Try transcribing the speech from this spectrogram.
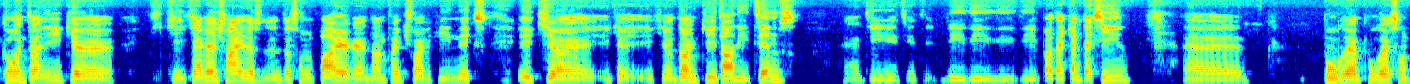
Cole Anthony que qui, avait le chandail de, son père euh, dans le temps qu'il jouait avec les Knicks et qui a, qui a, dunké dans des Tims, euh, des, des, des, des, potes à cap euh, pour, pour son,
